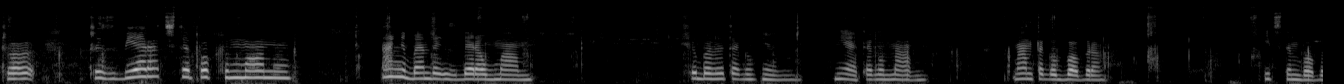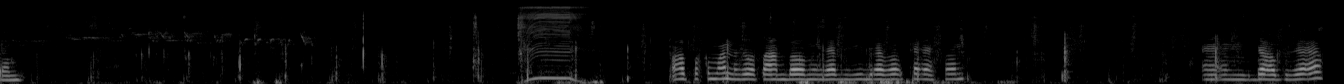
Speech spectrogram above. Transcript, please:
Czy, czy zbierać te Pokemony? A nie będę ich zbierał, mam. Chyba, że tego nie mam. Nie, tego mam. Mam tego bobra. Idź z tym bobrem. O, Pokemony złapałam, bo mi zawibrował telefon. Em, dobrze.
